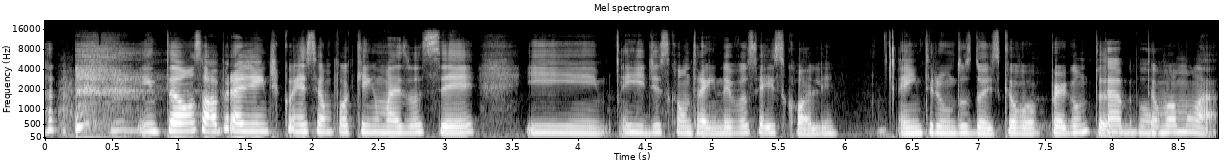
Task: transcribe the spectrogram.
então, só pra gente conhecer um pouquinho mais você e, e descontraindo, e você escolhe entre um dos dois que eu vou perguntando. Tá bom. Então, vamos lá.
